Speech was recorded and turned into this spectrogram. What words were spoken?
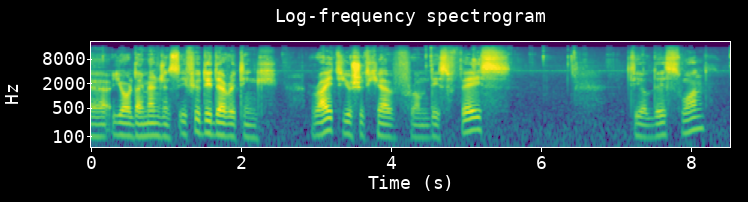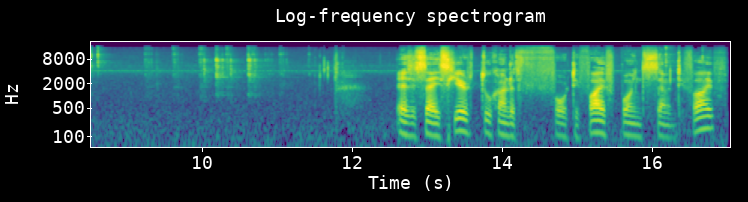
uh, your dimensions. If you did everything right you should have from this face till this one. As it says here 245.75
